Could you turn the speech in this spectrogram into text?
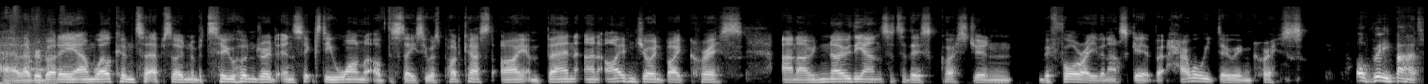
Hello, everybody, and welcome to episode number 261 of the Stacey West podcast. I am Ben, and I'm joined by Chris. And I know the answer to this question before I even ask it, but how are we doing, Chris? Oh, really bad.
